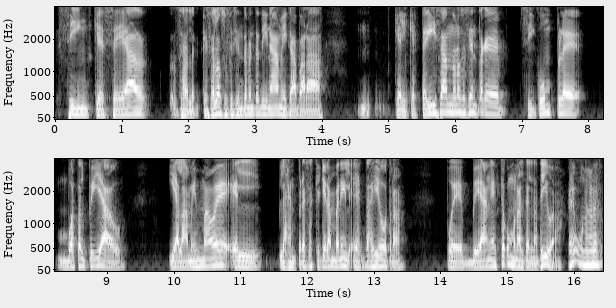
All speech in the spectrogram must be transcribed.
sin que sea, o sea, que sea lo suficientemente dinámica para que el que esté guisando no se sienta que si cumple voy a estar pillado y a la misma vez el, las empresas que quieran venir, estas y otras, pues vean esto como una alternativa. Eh, Una,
